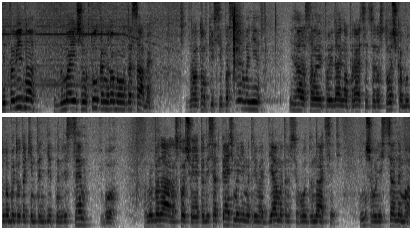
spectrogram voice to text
Відповідно, з двома іншими втулками робимо те саме. Заготовки всі посверлені. І зараз саме відповідальна операція це розточка. Буду робити таким тендітним різцем, бо глибина розточування 55 мм, а діаметр всього 11 Іншого різця нема.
